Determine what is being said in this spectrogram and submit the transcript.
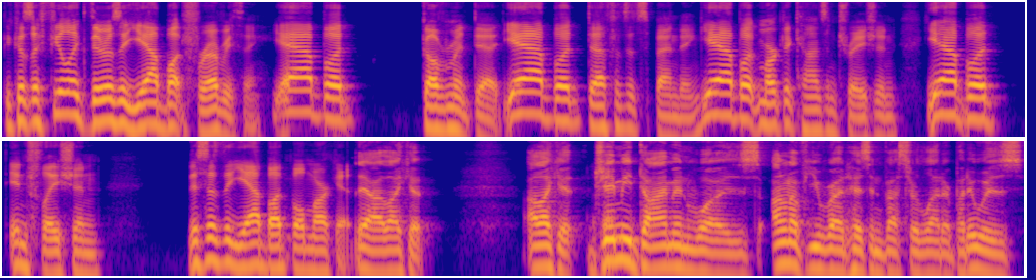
Because I feel like there is a yeah, but for everything. Yeah, but government debt. Yeah, but deficit spending. Yeah, but market concentration. Yeah, but inflation. This is the yeah, but bull market. Yeah, I like it. I like it. Jamie Dimon was. I don't know if you read his investor letter, but it was.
